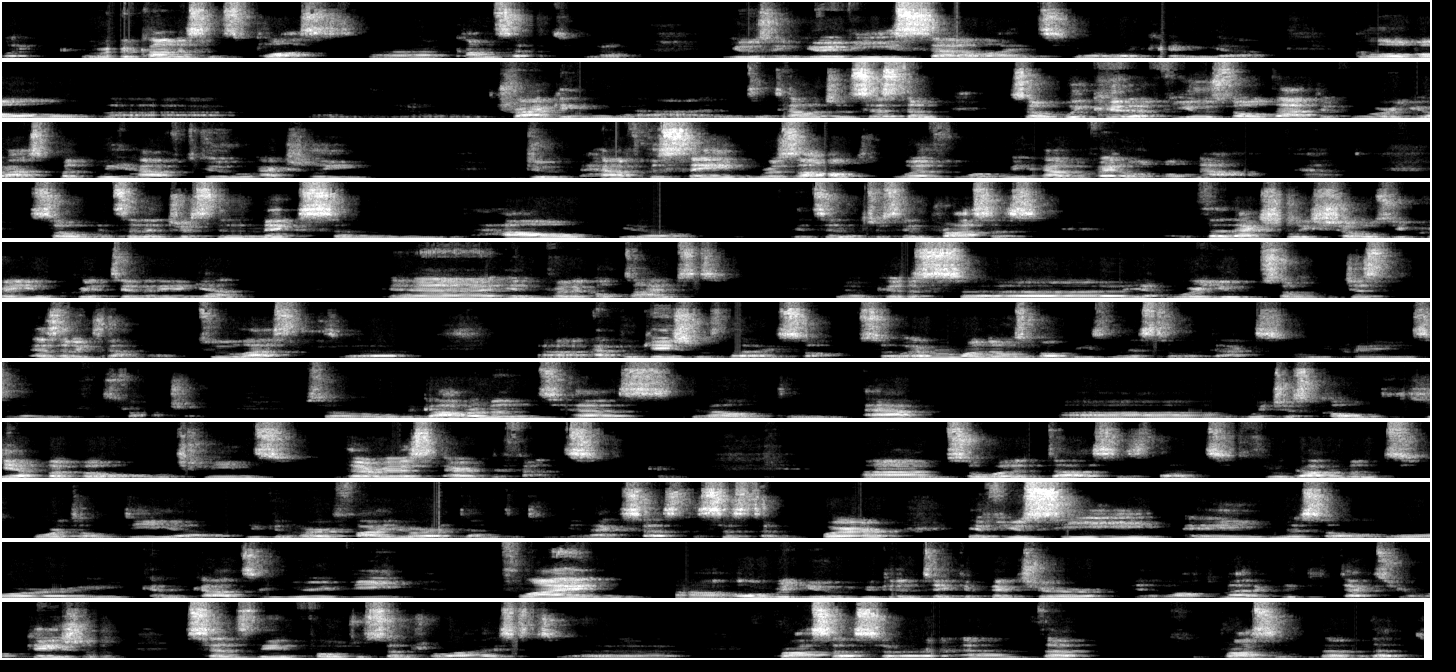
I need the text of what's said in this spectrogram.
like reconnaissance plus uh, concept, you know, using UAV satellites, you know, like a uh, global uh, um, you know, tracking uh, and intelligence system. So we could have used all that if we were US, but we have to actually do have the same result with what we have available now. and So it's an interesting mix and how you know it's an interesting process that actually shows Ukrainian creativity again uh, in critical times. You know, because uh, yeah, where you so just as an example, two last uh, uh, applications that I saw. So everyone knows about these missile attacks on Ukrainian civilian infrastructure. So the government has developed an app uh, which is called ePPO, which means there is air defense. Okay. Um, so what it does is that through government portal Diia, you can verify your identity and access the system where if you see a missile or a kamikaze UAV flying uh, over you, you can take a picture, it automatically detects your location, sends the info to centralized uh, processor, and that process that that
